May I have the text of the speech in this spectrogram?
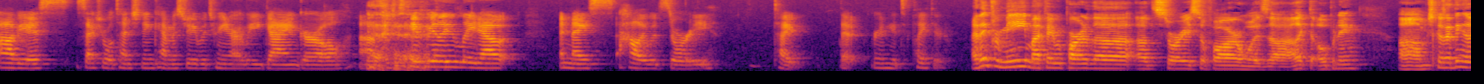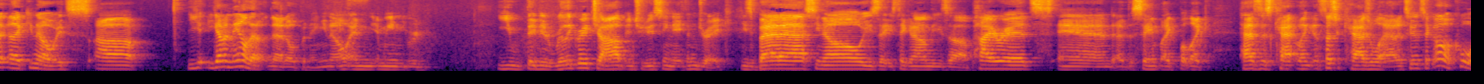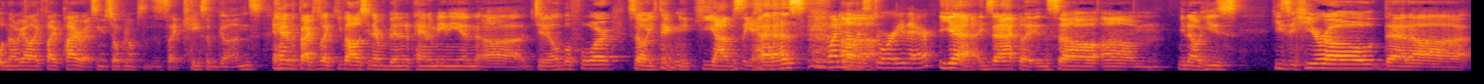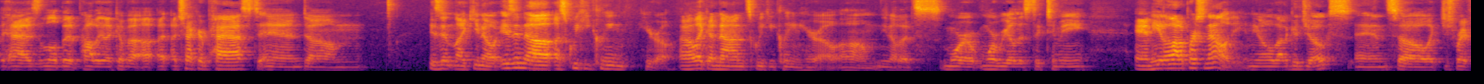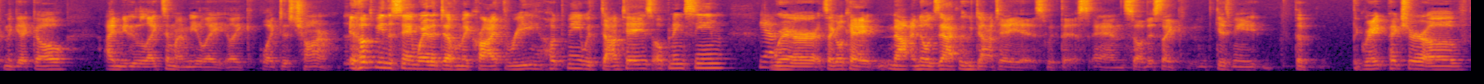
obvious sexual tension and chemistry between our lead guy and girl. Um, it, just, it really laid out a nice Hollywood story type that we're gonna get to play through. I think for me, my favorite part of the of the story so far was uh, I like the opening, um, just because I think like you know it's uh, you, you got to nail that that opening, you know, and I mean you're, you they did a really great job introducing Nathan Drake. He's badass, you know. He's he's taking on these uh, pirates, and at the same like, but like has this cat like it's such a casual attitude. It's like, oh, cool. Now we gotta like fight pirates, and you just open up this like case of guns. And the fact is like you've obviously never been in a Panamanian uh, jail before, so you think he obviously has. You want another Uh, story there? Yeah, exactly. And so, um, you know, he's he's a hero that uh, has a little bit probably like of a, a, checkered past and um, isn't like you know isn't a, a squeaky clean hero. And I like a non squeaky clean hero. Um, you know, that's more more realistic to me. And he had a lot of personality and you know a lot of good jokes. And so like just right from the get go. I immediately liked him. I immediately like liked his charm. It hooked me in the same way that Devil May Cry three hooked me with Dante's opening scene Yeah. where it's like okay now i know exactly who dante is with this and so this like gives me the great picture of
